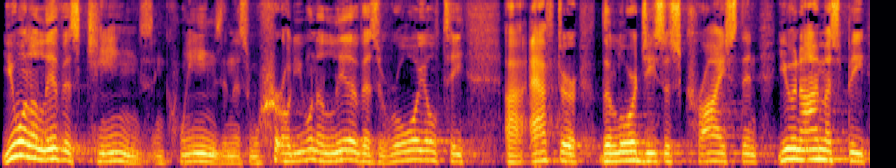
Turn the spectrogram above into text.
You want to live as kings and queens in this world. You want to live as royalty uh, after the Lord Jesus Christ. Then you and I must be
